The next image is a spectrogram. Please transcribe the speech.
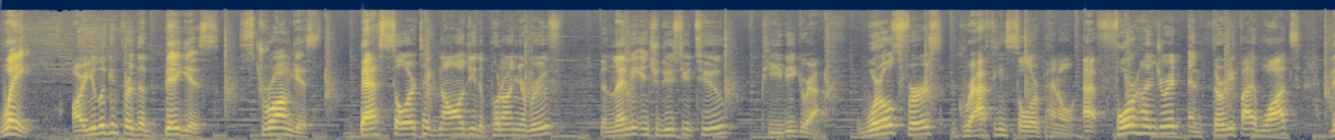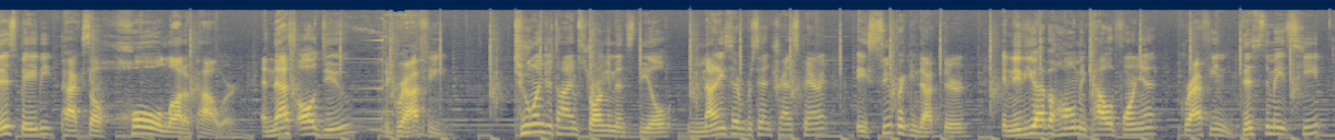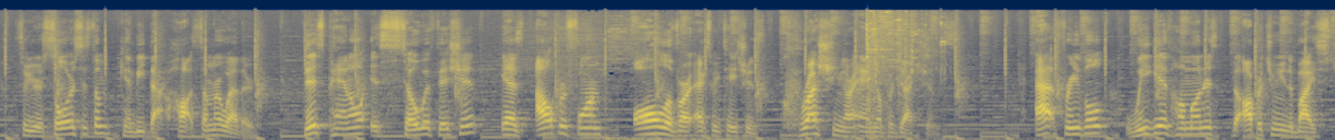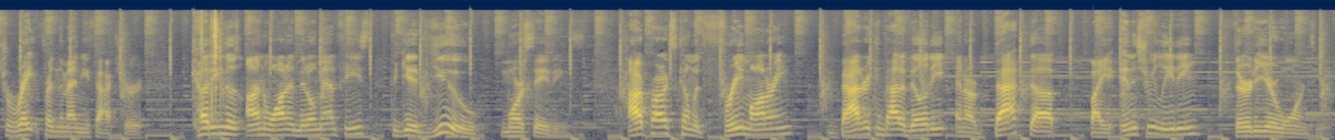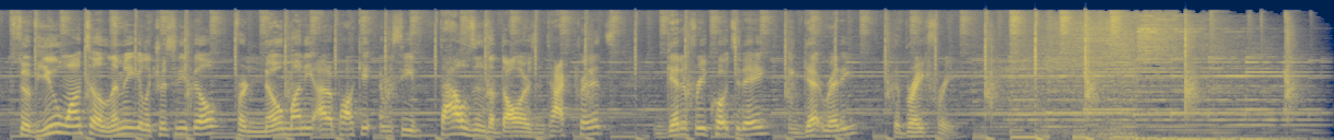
Wait, are you looking for the biggest, strongest, best solar technology to put on your roof? Then let me introduce you to PV Graf. World's first graphene solar panel. At 435 watts, this baby packs a whole lot of power. And that's all due to graphene. 200 times stronger than steel, 97% transparent, a superconductor, and if you have a home in California, graphene dissipates heat so your solar system can beat that hot summer weather. This panel is so efficient, it has outperformed all of our expectations, crushing our annual projections. At FreeVolt, we give homeowners the opportunity to buy straight from the manufacturer, cutting those unwanted middleman fees to give you more savings. Our products come with free monitoring, battery compatibility, and are backed up by an industry-leading 30-year warranty. So if you want to eliminate your electricity bill for no money out of pocket and receive thousands of dollars in tax credits, get a free quote today and get ready to break free.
